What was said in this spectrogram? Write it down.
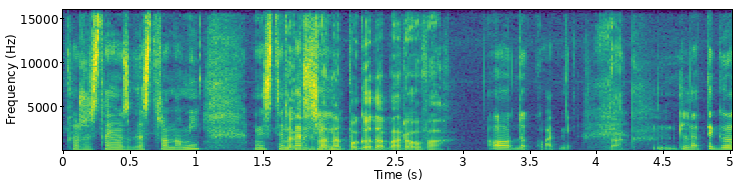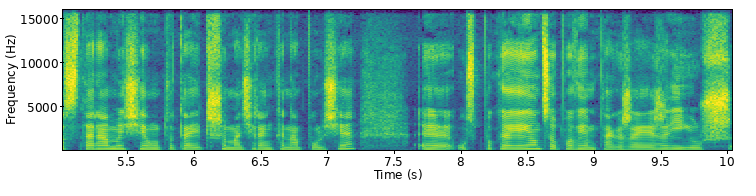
korzystają z gastronomii, więc tym Tak bardziej... zwana pogoda barowa. O, dokładnie. Tak. Dlatego staramy się tutaj trzymać rękę na pulsie. E, Uspokajająco powiem tak, że jeżeli już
